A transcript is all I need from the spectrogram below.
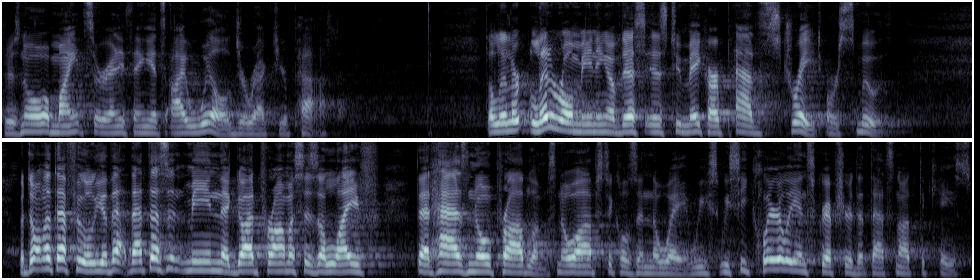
There's no mights or anything. It's I will direct your path. The literal meaning of this is to make our paths straight or smooth. But don't let that fool you. That, that doesn't mean that God promises a life that has no problems, no obstacles in the way. We, we see clearly in Scripture that that's not the case.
